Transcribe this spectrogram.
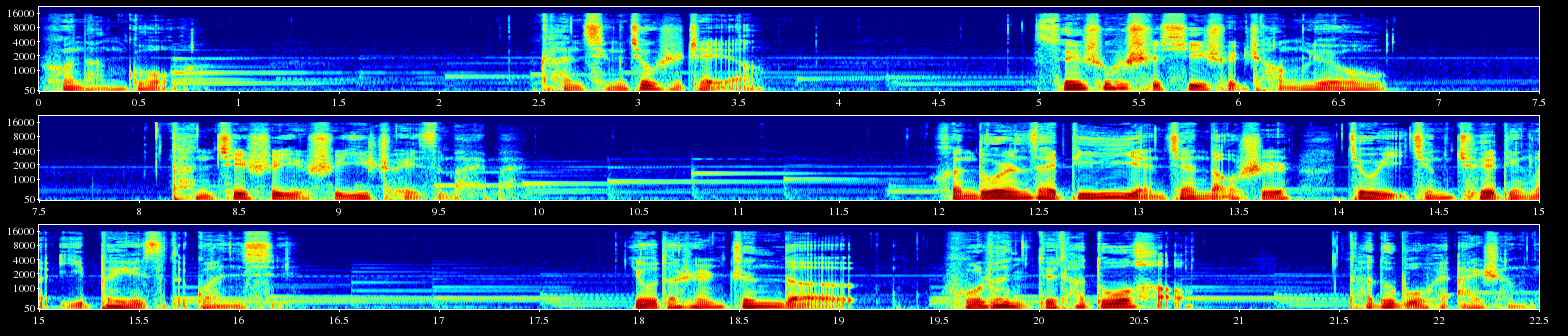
和难过，感情就是这样。虽说是细水长流，但其实也是一锤子买卖。很多人在第一眼见到时就已经确定了一辈子的关系。有的人真的，无论你对他多好，他都不会爱上你。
